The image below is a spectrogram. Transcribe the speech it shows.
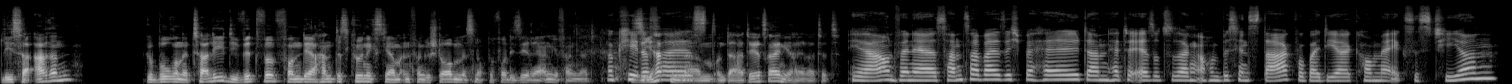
Lisa Arren, geborene Tully, die Witwe von der Hand des Königs, die am Anfang gestorben ist, noch bevor die Serie angefangen hat. Okay, Sie das hat einen heißt- Namen und da hat er jetzt reingeheiratet. Ja, und wenn er Sansa bei sich behält, dann hätte er sozusagen auch ein bisschen Stark, wobei die ja kaum mehr existieren.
